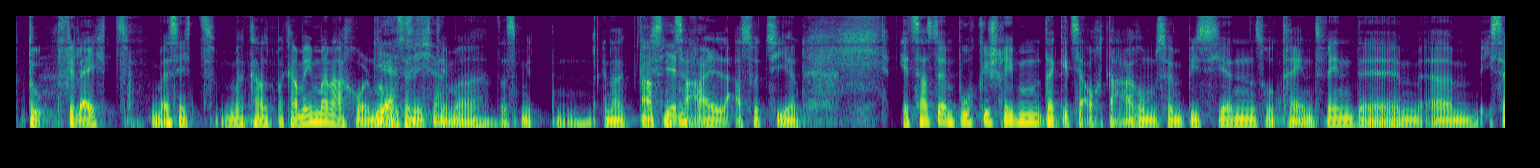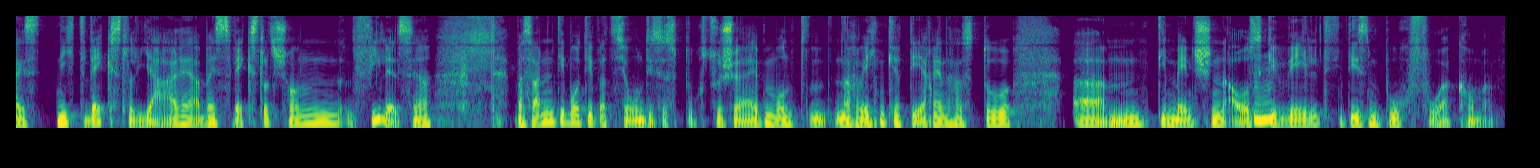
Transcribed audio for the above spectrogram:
Du, vielleicht, weiß nicht, man kann, man kann immer nachholen. Man ja, muss ja sicher. nicht immer das mit einer gewissen Zahl Fall. assoziieren. Jetzt hast du ein Buch geschrieben, da geht es ja auch darum, so ein bisschen so Trendwende, ähm, ich sage es nicht Wechseljahre, aber es wechselt schon vieles. Ja. Was war denn die Motivation, dieses Buch zu schreiben und nach welchen Kriterien hast du ähm, die Menschen ausgewählt, die in diesem Buch vorkommen?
